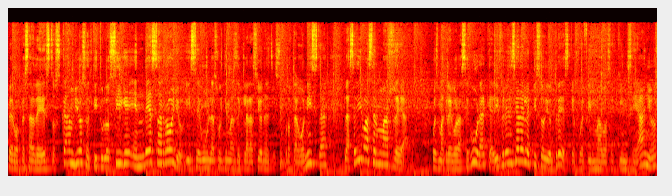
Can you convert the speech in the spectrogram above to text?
Pero a pesar de estos cambios, el título sigue en desarrollo y según las últimas declaraciones de su protagonista, la serie va a ser más real pues McGregor asegura que a diferencia del episodio 3 que fue filmado hace 15 años,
